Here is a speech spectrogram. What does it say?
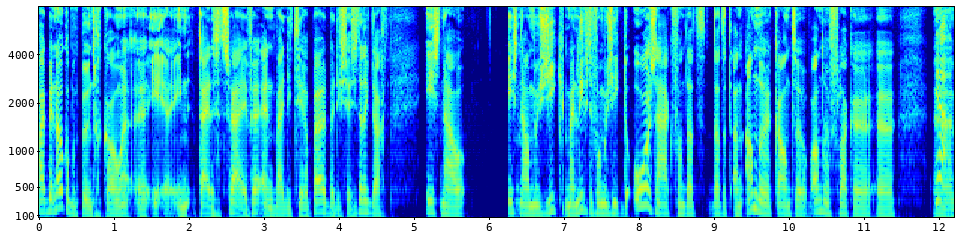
Maar ik ben ook op een punt gekomen eh, in, tijdens het schrijven en bij die therapeut, bij die sessie, dat ik dacht: is nou, is nou muziek, mijn liefde voor muziek, de oorzaak van dat, dat het aan andere kanten, op andere vlakken. eh, Ja. eh,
